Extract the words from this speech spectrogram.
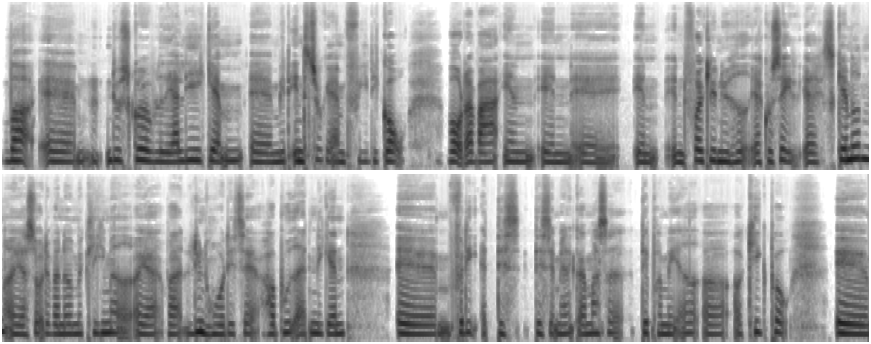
Hvor, øh, nu scrollede jeg lige igennem øh, mit Instagram-feed i går, hvor der var en, en, øh, en, en frygtelig nyhed. Jeg kunne se, jeg skimmede den, og jeg så, det var noget med klimaet, og jeg var lynhurtig til at hoppe ud af den igen. Øh, fordi at det, det simpelthen gør mig så deprimeret at, at kigge på. Øh,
